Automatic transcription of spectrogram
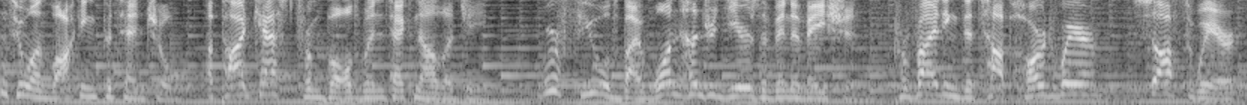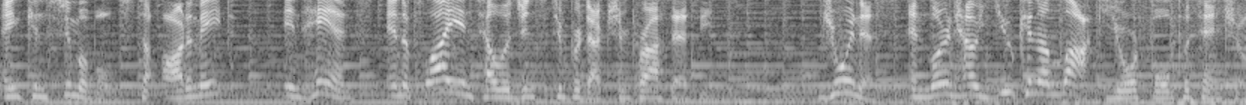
Welcome to Unlocking Potential, a podcast from Baldwin Technology. We're fueled by 100 years of innovation, providing the top hardware, software, and consumables to automate, enhance, and apply intelligence to production processes. Join us and learn how you can unlock your full potential.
